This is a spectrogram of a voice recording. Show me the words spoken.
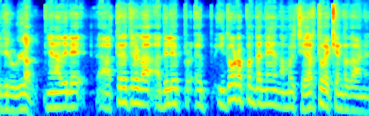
ഇതിലുള്ളത്. ഞാൻ അതിൽ അത്തരത്തിലുള്ള അതിൽ ഇതോടൊപ്പം തന്നെ നമ്മൾ ചേർത്ത് വെക്കേണ്ടതാണ്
